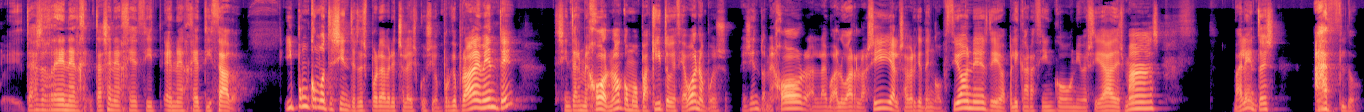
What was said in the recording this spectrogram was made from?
eh, te has, te has energetizado. Y pon cómo te sientes después de haber hecho la discusión, porque probablemente te sientas mejor, ¿no? Como Paquito que decía, bueno, pues me siento mejor al evaluarlo así, al saber que tengo opciones de aplicar a cinco universidades más, ¿vale? Entonces, hazlo.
